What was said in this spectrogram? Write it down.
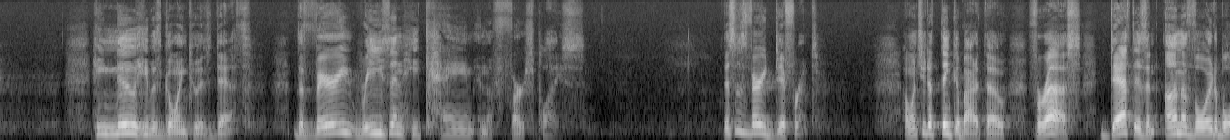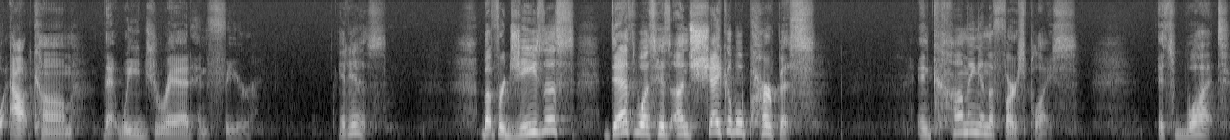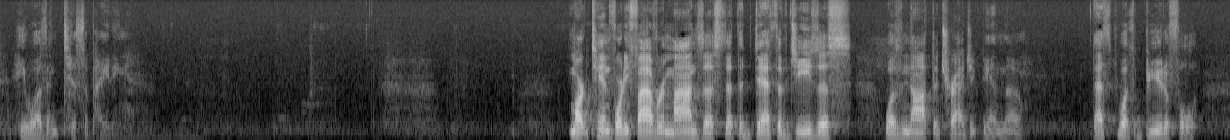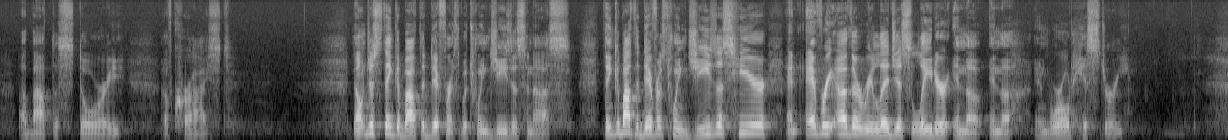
He knew he was going to his death. The very reason he came in the first place. This is very different I want you to think about it though. For us, death is an unavoidable outcome that we dread and fear. It is. But for Jesus, death was his unshakable purpose in coming in the first place. It's what he was anticipating. Mark 10 45 reminds us that the death of Jesus was not the tragic end, though. That's what's beautiful about the story of Christ. Don't just think about the difference between Jesus and us. Think about the difference between Jesus here and every other religious leader in, the, in, the, in world history.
